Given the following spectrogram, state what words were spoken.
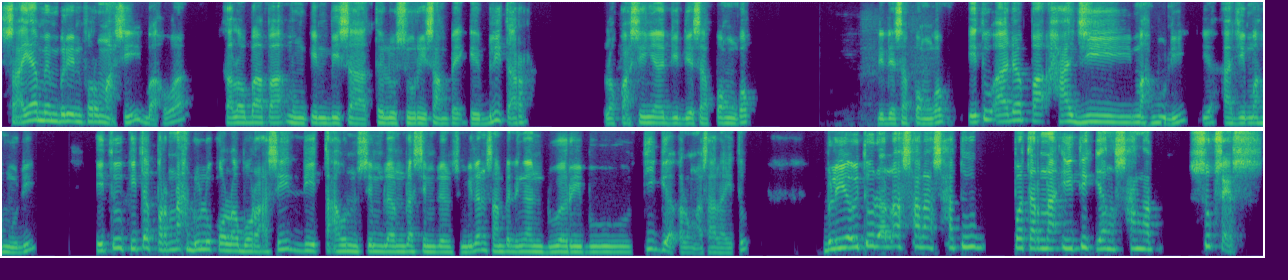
saya memberi informasi bahwa kalau Bapak mungkin bisa telusuri sampai ke Blitar, lokasinya di Desa Ponggok, di Desa Ponggok, itu ada Pak Haji Mahmudi, ya Haji Mahmudi, itu kita pernah dulu kolaborasi di tahun 1999 sampai dengan 2003 kalau nggak salah itu. Beliau itu adalah salah satu peternak itik yang sangat sukses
